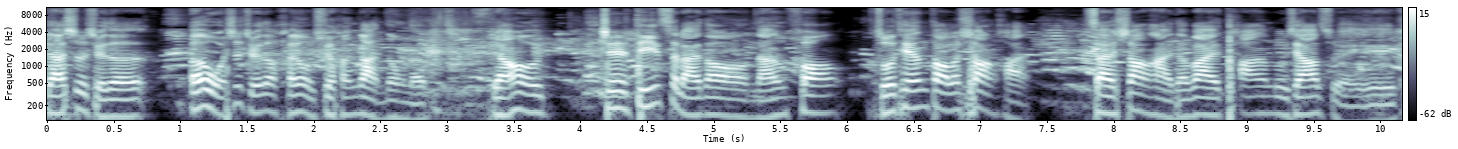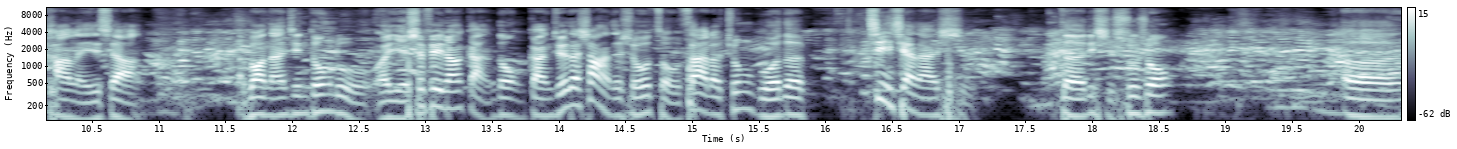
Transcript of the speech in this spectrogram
大家是不是觉得，呃，我是觉得很有趣、很感动的。然后，这是第一次来到南方，昨天到了上海，在上海的外滩陆家嘴看了一下，包括南京东路，呃，也是非常感动，感觉在上海的时候走在了中国的近现代史的历史书中，呃。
